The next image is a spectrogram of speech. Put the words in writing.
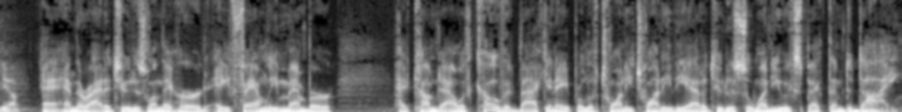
Yep. and, and their attitude is when they heard a family member had come down with COVID back in April of 2020, the attitude is, so when do you expect them to die?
